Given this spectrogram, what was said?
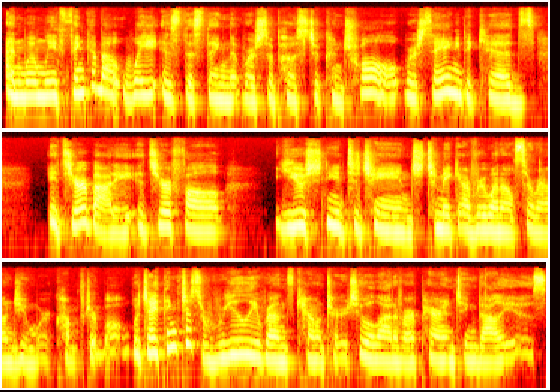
And when we think about weight as this thing that we're supposed to control, we're saying to kids, it's your body, it's your fault. You need to change to make everyone else around you more comfortable, which I think just really runs counter to a lot of our parenting values.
